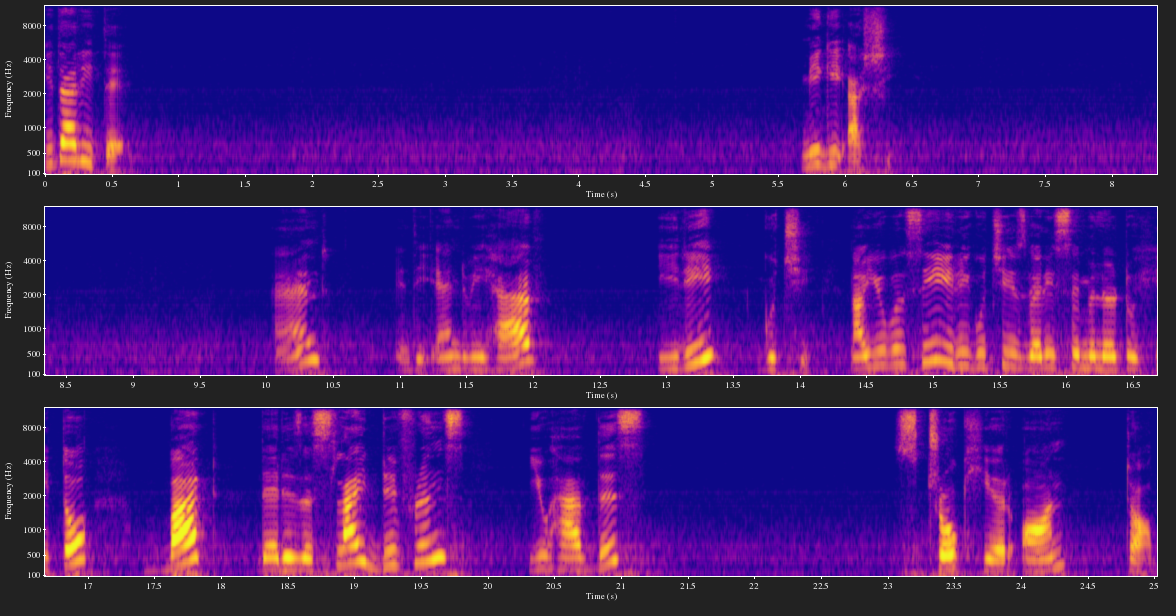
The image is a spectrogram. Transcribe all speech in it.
Hidarite. Migi ashi. And in the end we have iri guchi. Now, you will see iri guchi is very similar to hito, but there is a slight difference. You have this stroke here on top.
